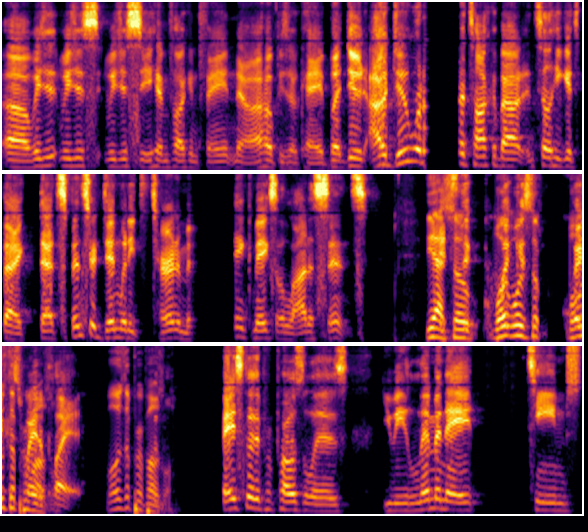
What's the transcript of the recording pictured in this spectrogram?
Uh, we just we just we just see him fucking faint. No, I hope he's okay. But dude, I do want to talk about until he gets back that Spencer Dinwiddie tournament. I think makes a lot of sense. Yeah. It's so, the what was the what was the quickest way to proposal? play it? What was the proposal? basically the proposal is you eliminate teams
